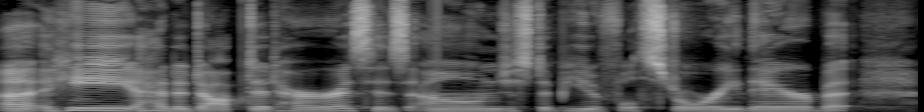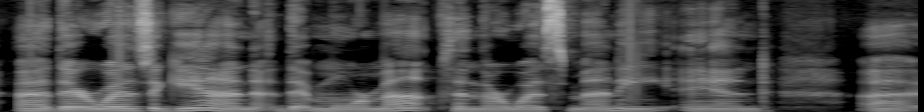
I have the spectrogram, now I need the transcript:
uh, he had adopted her as his own. Just a beautiful story there. But uh, there was again that more month than there was money, and uh,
